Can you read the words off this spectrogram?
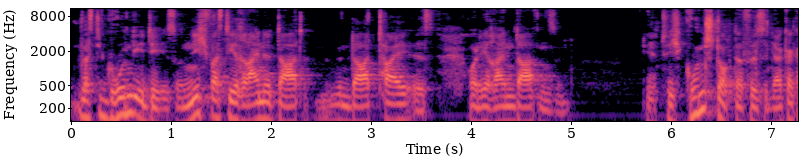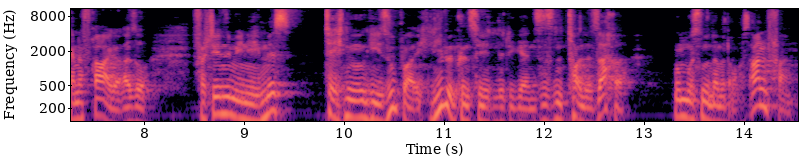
was die Grundidee ist und nicht, was die reine Dat Datei ist oder die reinen Daten sind. Die natürlich Grundstock dafür sind, ja gar keine Frage. Also verstehen Sie mich nicht miss, Technologie super, ich liebe künstliche Intelligenz, das ist eine tolle Sache. Man muss nur damit auch was anfangen.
